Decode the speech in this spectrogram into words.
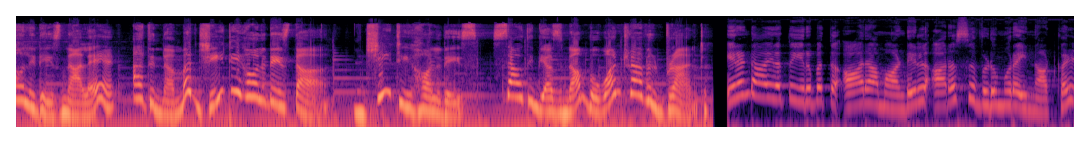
ஹாலிடேஸ்னாலே அது நம்ம ஜிடி ஹாலிடேஸ் தான் GT holidays south India's number one travel brand இரண்டாயிரத்து இருபத்தி ஆறாம் ஆண்டில் அரசு விடுமுறை நாட்கள்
